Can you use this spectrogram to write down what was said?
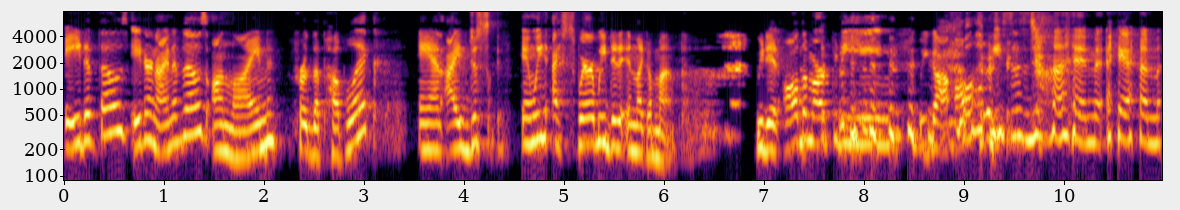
eight of those, eight or nine of those online for the public. And I just, and we, I swear we did it in like a month. We did all the marketing. we got all the pieces done. And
